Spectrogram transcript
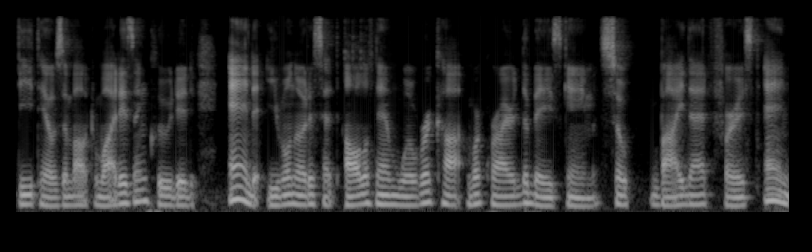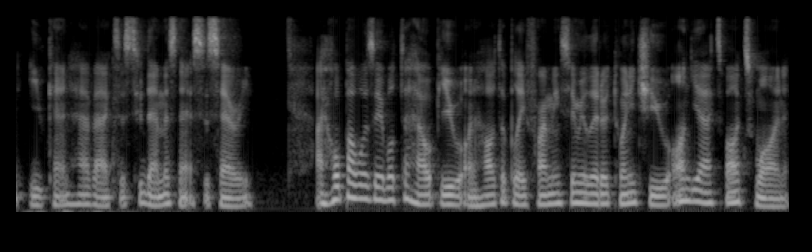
details about what is included, and you will notice that all of them will require the base game, so buy that first and you can have access to them as necessary. I hope I was able to help you on how to play Farming Simulator 22 on the Xbox One.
